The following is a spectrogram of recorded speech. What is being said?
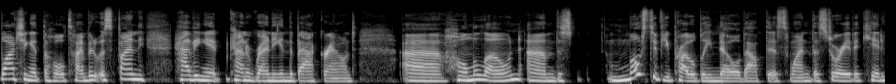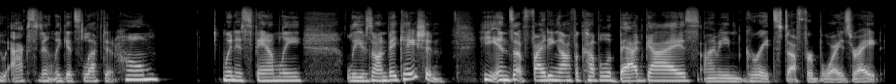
watching it the whole time, but it was fun having it kind of running in the background. Uh, Home Alone. Um, this, most of you probably know about this one the story of a kid who accidentally gets left at home when his family leaves on vacation. He ends up fighting off a couple of bad guys. I mean, great stuff for boys, right?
